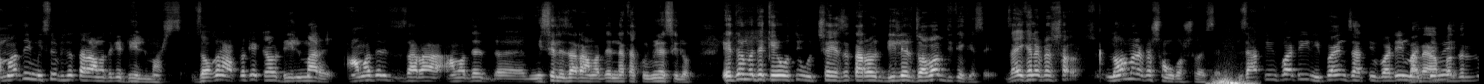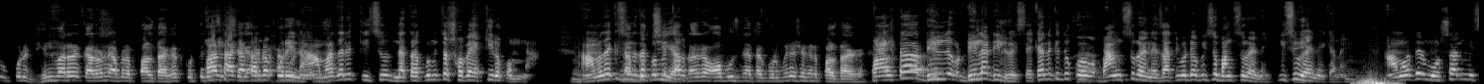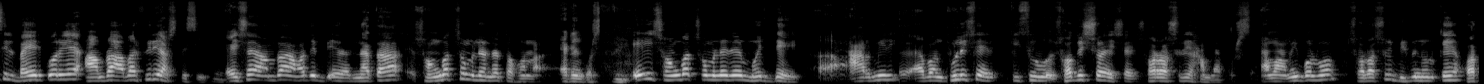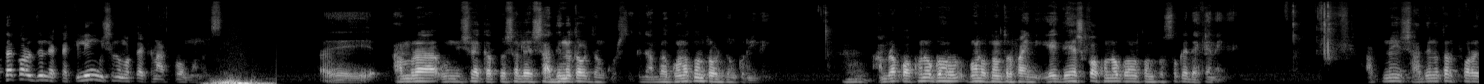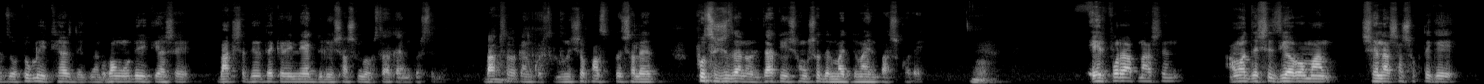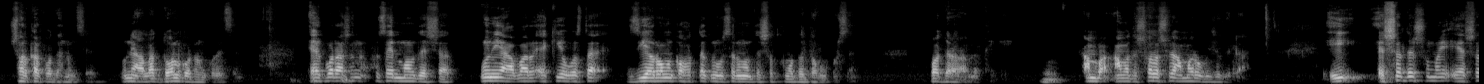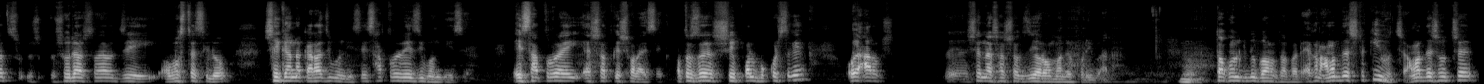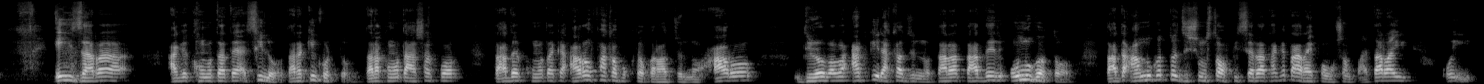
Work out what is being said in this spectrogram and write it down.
আমাদের মিছিলের ভিতরে তারা আমাদেরকে ঢিল মারছে। যখন আপনাকে কেউ ঢিল মারে আমাদের যারা আমাদের মিছিলে যারা আমাদের নেতা কর্মীরা ছিল এদের মধ্যে কেউ অতি উৎসাহী আছে তারা ঢিলের জবাব দিতে গেছে। যা এখানে একটা নর্মাল একটা সংঘর্ষ হয়েছে। জাতীয় পার্টি রিফাইন্ড জাতীয় পার্টির মানে মাধ্যমে আপনাদের উপরে ঢিল মারার কারণে আপনারা পাল্টা আঘাত করতে পাল্টা আঘাত আমরা করি না। আমাদের কিছু নেতা কর্মী তো সবাই একই রকম না। আমাদের কিছু নেতা কর্মী আপনাদের অবুঝ নেতা কর্মীরা সেখানে পাল্টা পাল্টা ডিল ডিলা ডিল হয়েছে। এখানে কিন্তু হ্যাঁ। ভাঙচুর হয় না জাতীয় পার্টি অফিসে ভাঙচুর হয় নাই কিছুই হয় না এখানে। আমাদের মশাল মিছিল বাইর করে আমরা আবার ফিরে আসতেছি। এসে আমরা আমাদের নেতা সংবাদ সম্মেলনে তখন অ্যাটেন্ড করছি। এই সংবাদ সম্মেলনের মধ্যে আর্মির এবং পুলিশের কিছু সদস্য এসে সরাসরি হামলা করছে। এবং আমি বলব সরাসরি বিপিনুরকে হত্যা করার জন্য একটা কিলিং মিশনের মতো এখানে আক্রমণ হয়েছে। এই আমরা উনিশশো একাত্তর সালে স্বাধীনতা অর্জন করছি কিন্তু আমরা গণতন্ত্র অর্জন করি নাই। আমরা কখনো গণ- গণতন্ত্র পাইনি এই দেশ কখনো গণতন্ত্র চোখে দেখে নেই। আপনি স্বাধীনতার পরে যতগুলো ইতিহাস দেখবেন বঙ্গবন্ধুর ইতিহাসে বাক স্বাধীনতা কেড়ে নিয়ে একদলীয় শাসন ব্যবস্থা কায়েম করছিল। বাক সরকার কায়েম করছিল উনিশশো পঁচাত্তর সালের পঁচিশে জানুয়ারি জাতীয় সংসদের মাধ্যমে আইন পাশ করে। এরপরে আপনি আসেন আমার দেশে জিয়া রহমান সেনা শাসক থেকে সরকার প্রধান হয়েছে। উনি আলাদা দল গঠন করেছেন। এরপর আসেন হুসাইন মোহাম্মদ এরশাদ। উনি আবার একই অবস্থা জিয়া রহমানকে হত্যা করে হুসাইন মোহাম্মদ এরশাদ ক্ষমতা দখল করছেন পদ্মার আলো থেকে। আমরা আমাদের সরাসরি আমার অভিযোগ এটা। এই এরশাদের সময় এরশাদ সরাসর যে অবস্থা ছিল সেখানে কারা জীবন দিয়েছে? এই ছাত্ররাই জীবন দিয়েছে। এই ছাত্ররাই এরশাদকে সরাইছে। অথচ সে ফল ভোগ করছে? ওই আরব সেনা শাসক জিয়া রহমানের পরিবার। তখন কিন্তু গণতন্ত্র। এখন আমাদের দেশটা কি হচ্ছে? আমাদের দেশ হচ্ছে এই যারা আগে ক্ষমতাতে ছিল, তারা কি করতো? তারা ক্ষমতা আসার পর তাদের ক্ষমতাকে আরও ফাঁকাপোক্ত করার জন্য, আরও দৃঢ়ভাবে আটকে রাখার জন্য তারা তাদের অনুগত, তাদের আনুগত্য যে সমস্ত অফিসাররা থাকে তারাই প্রমোশন পায়। তারাই ওই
